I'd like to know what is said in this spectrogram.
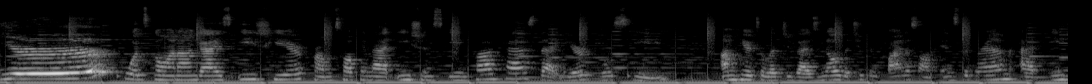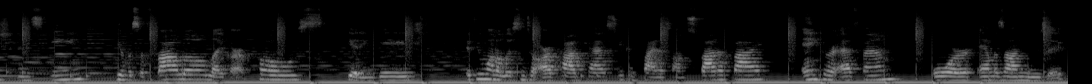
Yeah. What's going on, guys? Eesh here from Talking That Ish and Skeen podcast, that Yurt was Skeen. I'm here to let you guys know that you can find us on Instagram at Eesh and Skeen. Give us a follow, like our posts, get engaged. If you want to listen to our podcast, you can find us on Spotify, Anchor FM, or Amazon Music.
